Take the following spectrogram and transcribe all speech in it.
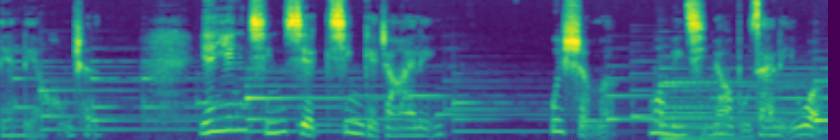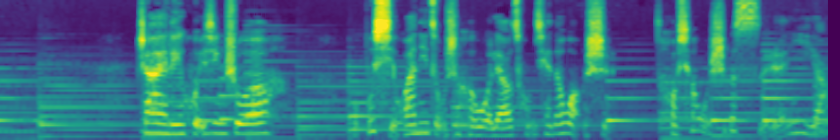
恋恋红尘。闫英请写信给张爱玲：“为什么莫名其妙不再理我？”张爱玲回信说：“不喜欢你总是和我聊从前的往事，好像我是个死人一样。”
